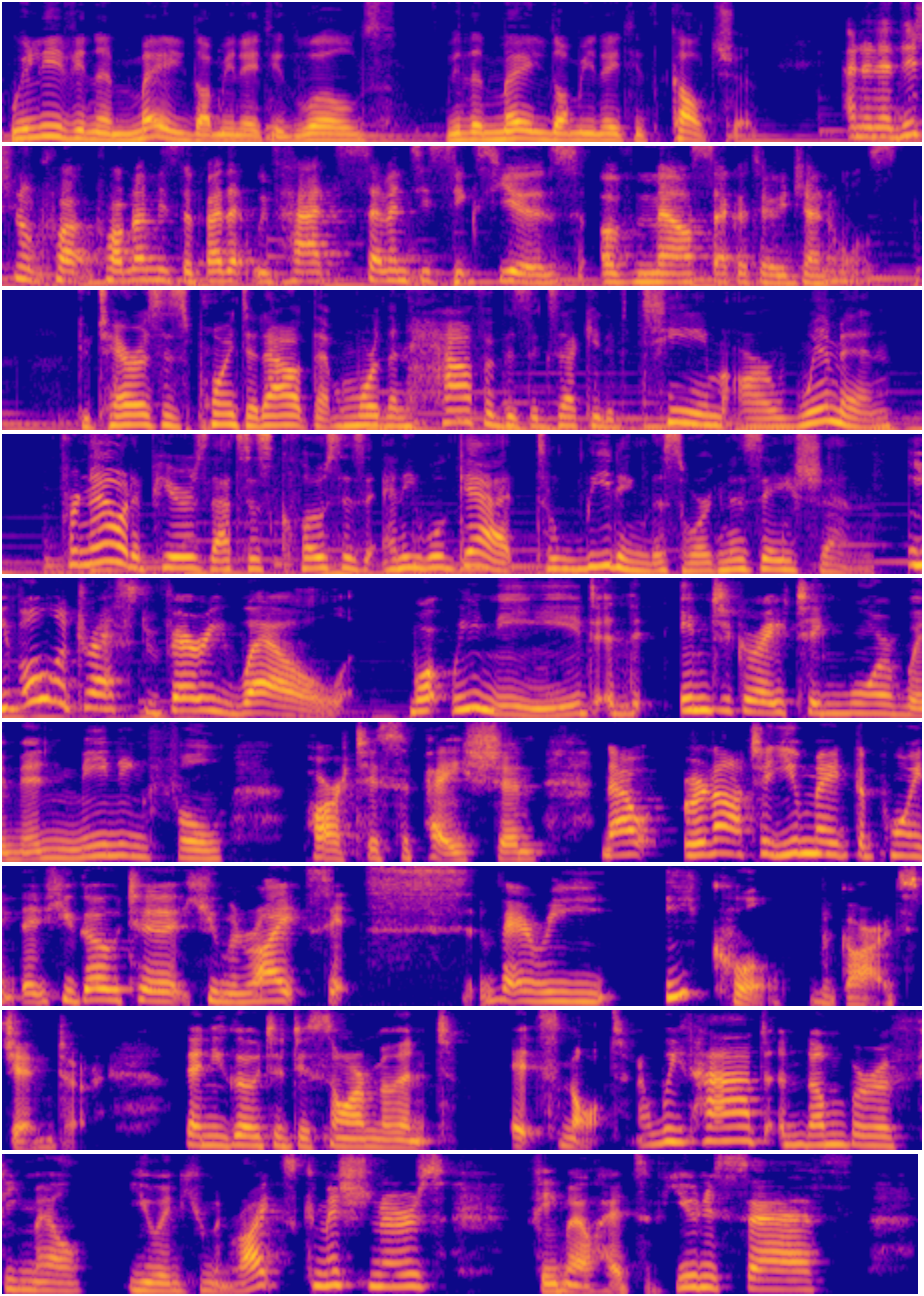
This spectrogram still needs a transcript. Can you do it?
We live in a male dominated world with a male dominated culture. And an additional pro- problem is the fact that we've had 76 years of male secretary generals. Guterres has pointed out that more than half of his executive team are women. For now, it appears that's as close as any will get to leading this organization. You've all addressed very well what we need and integrating more women, meaningful participation. Now, Renata, you made the point that if you go to human rights, it's very equal regards gender. Then you go to disarmament, it's not. Now, we've had a number of female UN human rights commissioners, female heads of UNICEF,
